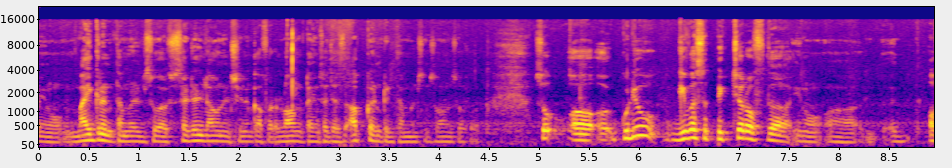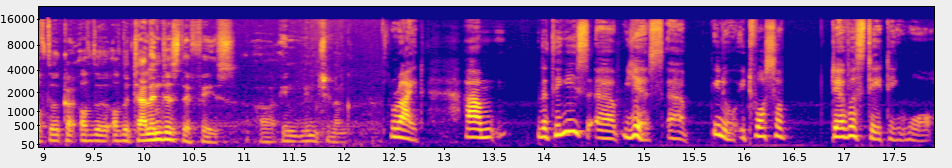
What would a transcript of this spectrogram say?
you know migrant Tamils who have settled down in Sri Lanka for a long time, such as the upcountry Tamils and so on and so forth. So, uh, uh, could you give us a picture of the you know uh, of the of the of the challenges they face uh, in in Sri Lanka? Right. Um, the thing is, uh, yes, you know, it was a devastating war.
